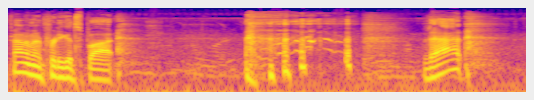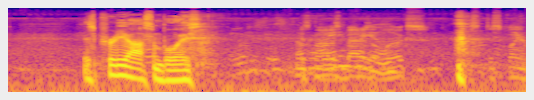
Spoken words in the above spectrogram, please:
found them in a pretty good spot. that is pretty awesome, boys. It's not as bad as it looks. Just disclaimer.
